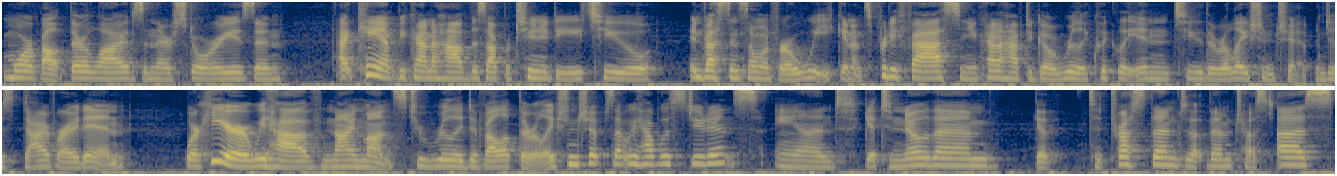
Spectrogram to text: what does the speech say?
more about their lives and their stories. And at camp, you kind of have this opportunity to invest in someone for a week, and it's pretty fast, and you kind of have to go really quickly into the relationship and just dive right in. Where here we have nine months to really develop the relationships that we have with students and get to know them, get to trust them, to let them trust us,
